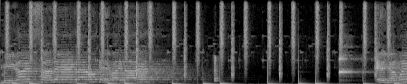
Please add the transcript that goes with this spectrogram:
Mira esa negra lo que baila es. Ella mueve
